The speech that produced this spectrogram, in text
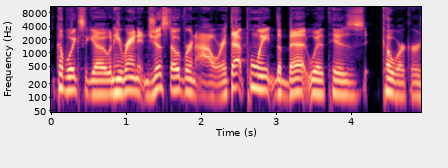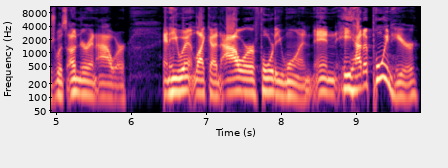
a couple weeks ago, and he ran it just over an hour. At that point, the bet with his coworkers was under an hour, and he went like an hour 41. And he had a point here.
